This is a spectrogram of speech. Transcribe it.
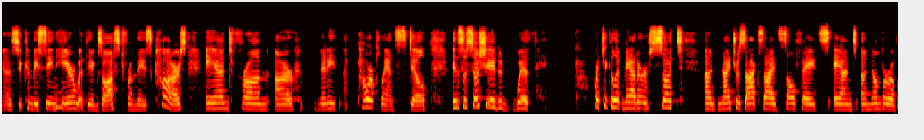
as you can be seen here with the exhaust from these cars and from our many power plants still, is associated with particulate matter, soot, uh, nitrous oxide, sulfates, and a number of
